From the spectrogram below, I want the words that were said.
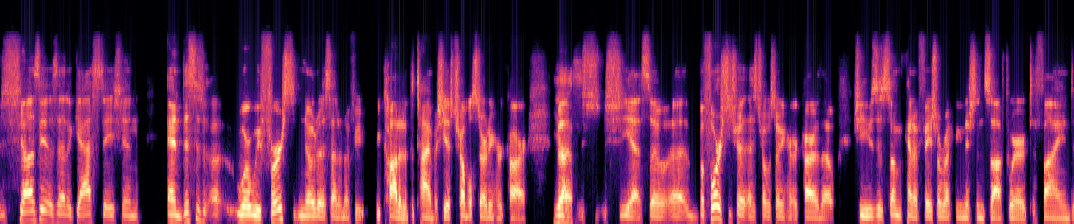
Shazia is at a gas station, and this is uh, where we first notice. I don't know if you, you caught it at the time, but she has trouble starting her car. But Yes. sh- she, yeah. So uh, before she tr- has trouble starting her car, though, she uses some kind of facial recognition software to find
